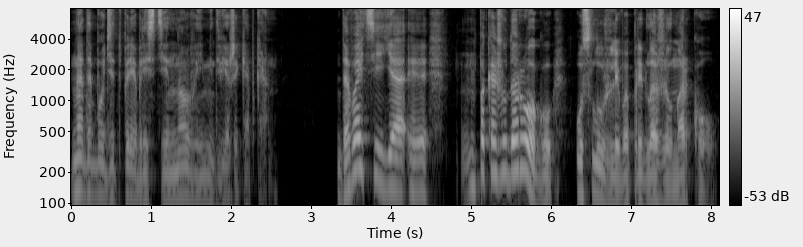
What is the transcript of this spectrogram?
Надо будет приобрести новый медвежий капкан». «Давайте я э, покажу дорогу», — услужливо предложил Маркоу.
